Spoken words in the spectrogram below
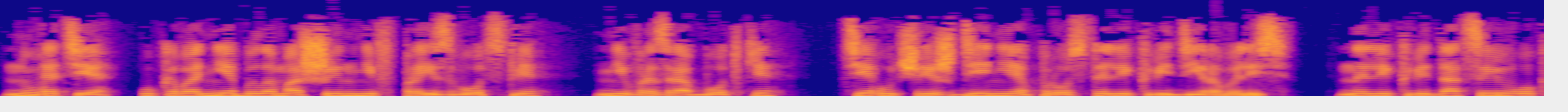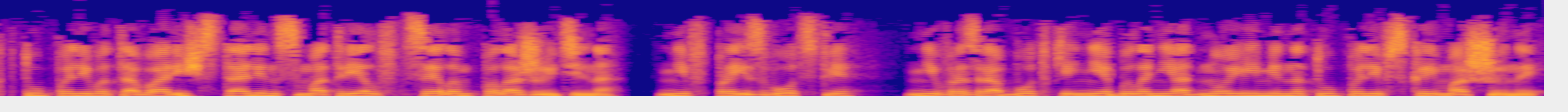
Ну а те, у кого не было машин ни в производстве, ни в разработке, те учреждения просто ликвидировались. На ликвидацию Октуполева товарищ Сталин смотрел в целом положительно. Ни в производстве, ни в разработке не было ни одной именно туполевской машины,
